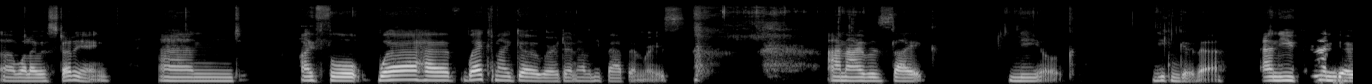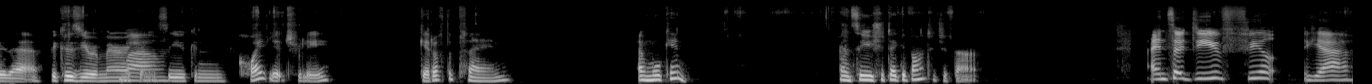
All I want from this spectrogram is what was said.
uh, while I was studying, and I thought, where have where can I go where I don't have any bad memories? and I was like, New York. You can go there. And you can go there because you're American. Wow. So you can quite literally get off the plane and walk in. And so you should take advantage of that. And so do you feel yeah.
